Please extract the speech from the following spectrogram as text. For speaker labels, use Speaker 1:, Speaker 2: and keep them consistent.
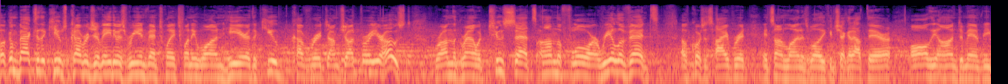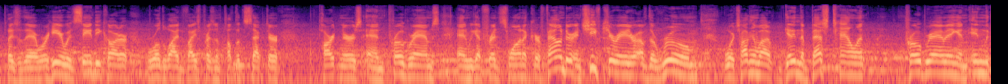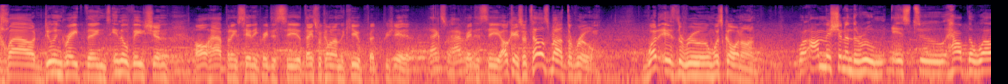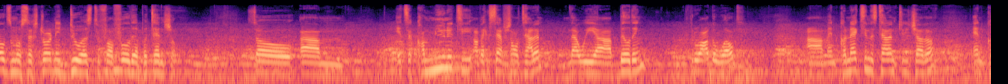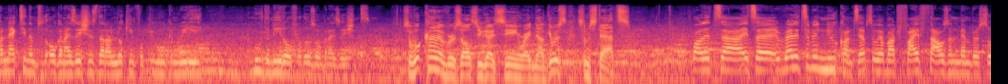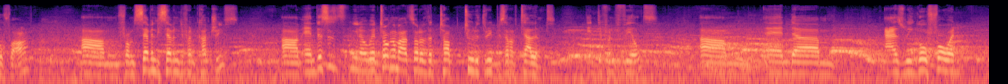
Speaker 1: Welcome back to theCUBE's coverage of AWS reInvent 2021. Here, theCUBE coverage, I'm John Furrier, your host. We're on the ground with two sets, on the floor, a real event. Of course it's hybrid, it's online as well, you can check it out there. All the on-demand replays are there. We're here with Sandy Carter, Worldwide Vice President of Public Sector, partners and programs, and we got Fred Swaniker, founder and chief curator of The Room. We're talking about getting the best talent programming and in the cloud, doing great things, innovation, all happening. Sandy, great to see you. Thanks for coming on theCUBE, appreciate it.
Speaker 2: Thanks for having
Speaker 1: great
Speaker 2: me.
Speaker 1: Great to see you. Okay, so tell us about The Room. What is The Room, what's going on?
Speaker 2: Well, our mission in The Room is to help the world's most extraordinary doers to fulfill their potential. So, um, it's a community of exceptional talent that we are building throughout the world um, and connecting this talent to each other and connecting them to the organizations that are looking for people who can really move the needle for those organizations.
Speaker 1: So what kind of results are you guys seeing right now? Give us some stats.
Speaker 2: Well, it's, uh, it's a relatively new concept, so we have about 5,000 members so far um, from 77 different countries. Um, and this is, you know, we're talking about sort of the top two to 3% of talent in different fields. Um, and um, as we go forward,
